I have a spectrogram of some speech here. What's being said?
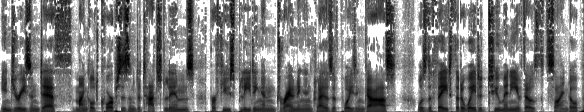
Injuries and death, mangled corpses and detached limbs, profuse bleeding and drowning in clouds of poison gas was the fate that awaited too many of those that signed up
